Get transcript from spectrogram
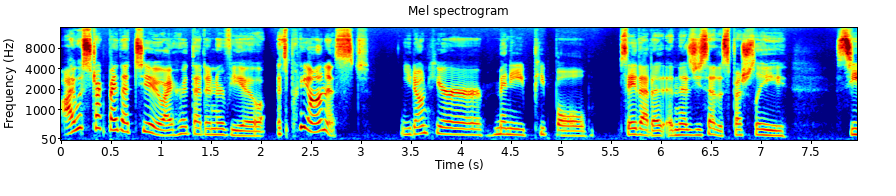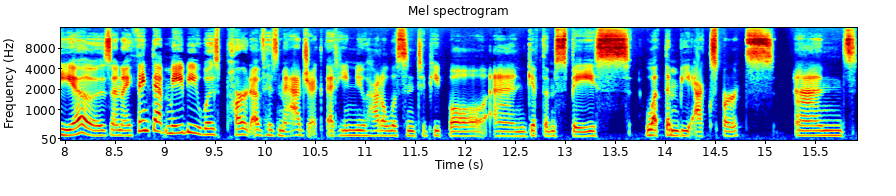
I was struck by that too. I heard that interview. It's pretty honest. You don't hear many people say that. And as you said, especially CEOs. And I think that maybe was part of his magic that he knew how to listen to people and give them space, let them be experts. And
